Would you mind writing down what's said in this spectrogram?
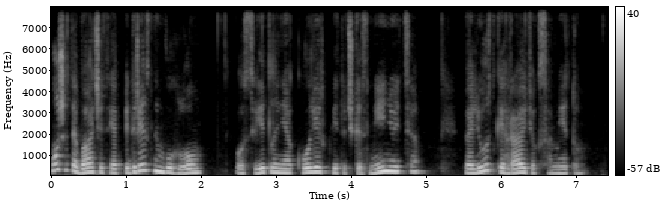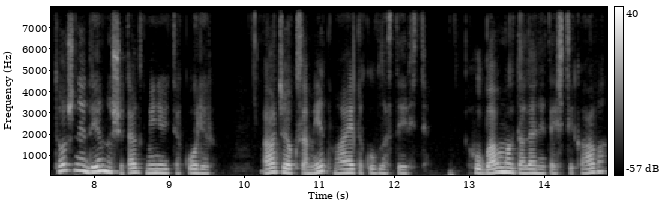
Можете бачити, як під різним вуглом освітлення, колір квіточки змінюється, пелюстки грають оксамитом. Тож не дивно, що так змінюється колір, адже оксамит має таку властивість. Губа в Магдалени теж цікава,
